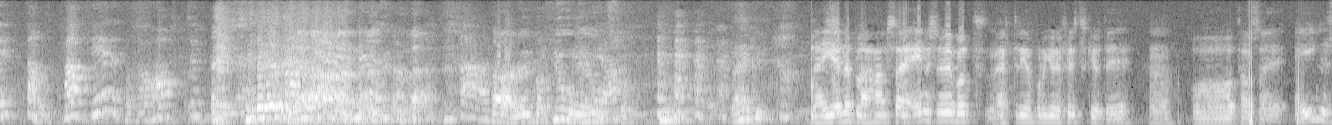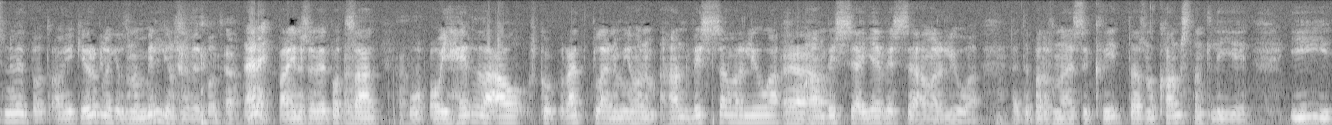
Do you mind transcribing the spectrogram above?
15? Hvað fer þetta þá hátt upp? Það, við bara fljúum hér út, sko. Það er ekki. Nei, ég er nefnilega, hann sagði einu sinni viðbót eftir ég var búin að gera fyrst skipti Já. og þá sagði einu sinni viðbót og ég ekki örgulega að gera svona miljón sinni viðbót. Já. Nei, nei, bara einu sinni viðbót sagði hann. Og, og ég heyrði það á sko rættblænum í honum. Hann vissi að hann var að ljúga Já. og hann vissi að ég vissi að hann var að ljúga. Þetta er bara svona þessi hvíta, svona konstant lígi í,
